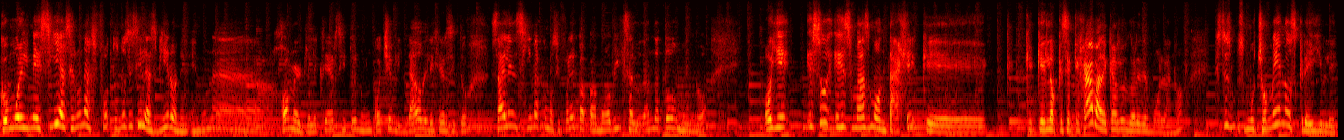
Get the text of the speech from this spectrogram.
como el Mesías en unas fotos, no sé si las vieron en, una Homer del ejército, en un coche blindado del ejército, sale encima como si fuera el papamóvil saludando a todo mundo. Oye, eso es más montaje que, que, lo que se quejaba de Carlos Lore de Mola, ¿no? Esto es mucho menos creíble.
